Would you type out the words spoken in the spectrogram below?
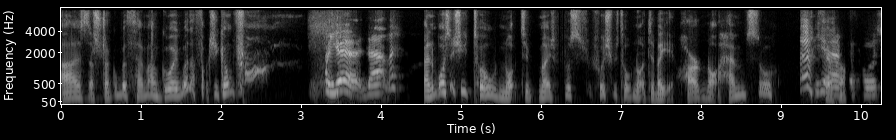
as they struggle with him. I'm going, where the fuck she come from? Oh, yeah, exactly. And wasn't she told not to? I suppose suppose she was told not to bite her, not him. So eh, Yeah. I suppose.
